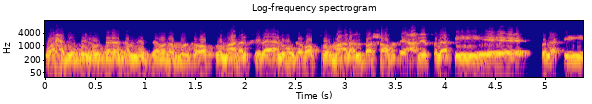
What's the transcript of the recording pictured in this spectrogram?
واحد واثنين وثلاثة من الدولة لما جربتهم على الفئران وجربتهم على البشر يعني طلع في طلع في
